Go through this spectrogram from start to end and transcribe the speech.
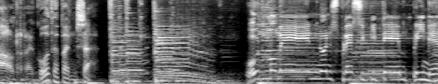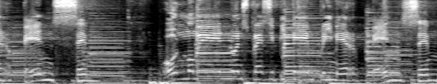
El racó de pensar. Un moment, no ens precipitem, primer pensem. Un moment, no ens precipitem, primer pensem.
